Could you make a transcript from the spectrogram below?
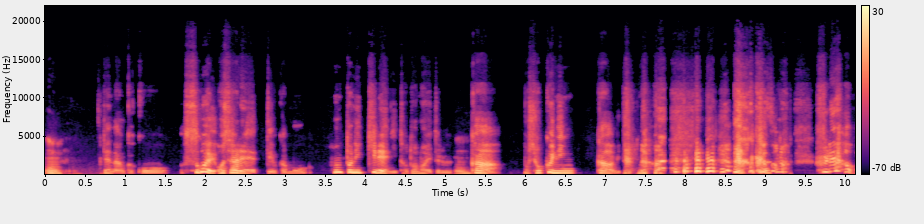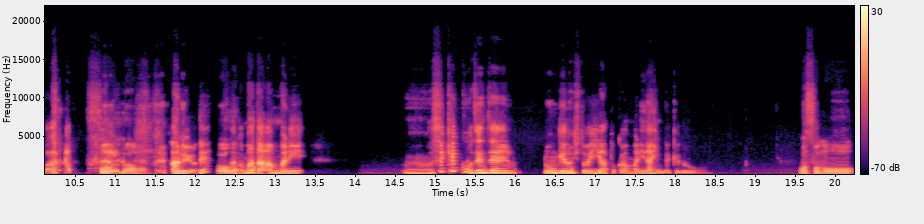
うん。でなんかこうすごいおしゃれっていうかもう本当に綺麗に整えてるか、もう職人かみたいな。なんかその振れ幅。そうやな。あるよね。なんかまだあんまりうん私結構全然ロン毛の人嫌とかあんまりないんだけど、まあその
